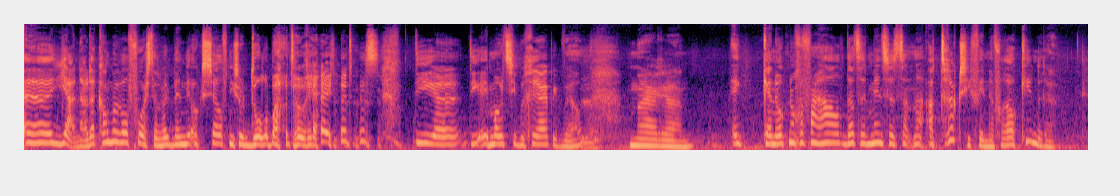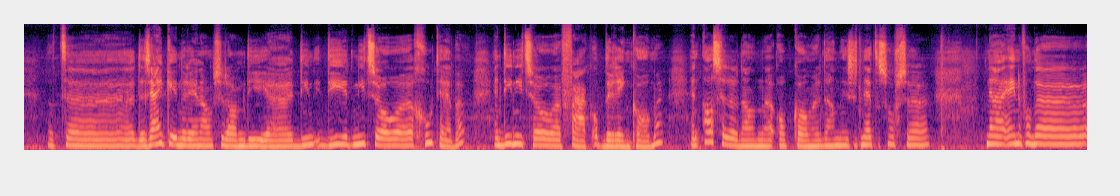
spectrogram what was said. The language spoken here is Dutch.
Uh, ja, nou dat kan ik me wel voorstellen. Maar ik ben ook zelf niet zo'n dolle op autorijden. Dus die, uh, die emotie begrijp ik wel. Ja. Maar uh, ik ken ook nog een verhaal dat de mensen het een attractie vinden, vooral kinderen. Dat, er zijn kinderen in Amsterdam die, die, die het niet zo goed hebben. En die niet zo vaak op de ring komen. En als ze er dan opkomen, dan is het net alsof ze naar een of ander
